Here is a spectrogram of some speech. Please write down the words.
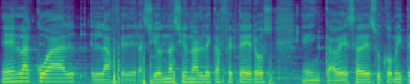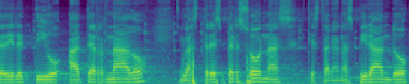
en la cual la Federación Nacional de Cafeteros, en cabeza de su comité directivo, ha ternado las tres personas que estarán aspirando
